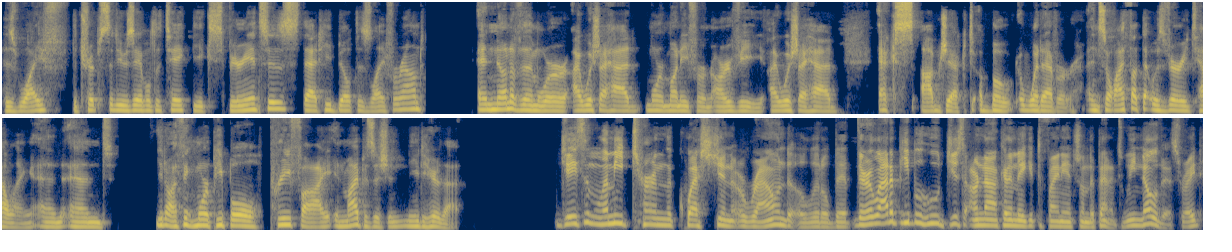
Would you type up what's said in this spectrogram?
his wife the trips that he was able to take the experiences that he built his life around and none of them were i wish i had more money for an rv i wish i had x object a boat whatever and so i thought that was very telling and and you know i think more people pre-fi in my position need to hear that Jason, let me turn the question around a little bit. There are a lot of people who just are not going to make it to financial independence. We know this, right?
